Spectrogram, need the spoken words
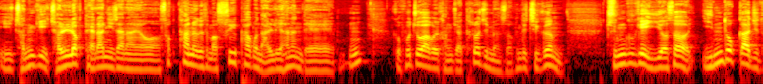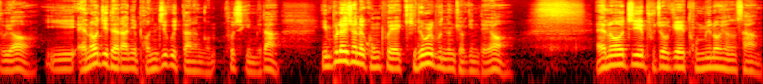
이 전기 전력 대란이잖아요. 석탄을 그래서 막 수입하고 난리 하는데, 응? 그 호주하고의 관계가 틀어지면서. 근데 지금 중국에 이어서 인도까지도요. 이 에너지 대란이 번지고 있다는 거- 소식입니다. 인플레이션의 공포에 기름을 붓는 격인데요. 에너지 부족의 도미노 현상.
